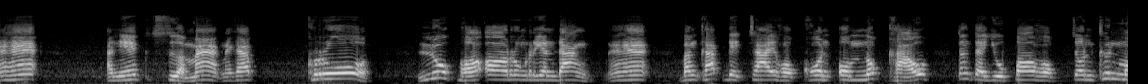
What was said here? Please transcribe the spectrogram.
นะฮะอันนี้เสื่อมมากนะครับ ครูลูกผออโรงเรียนดังนะฮะบังคับเด็กชาย 6 คนอมนกเขา ตั้งแต่อยู่ป .6 จนขึ้นม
